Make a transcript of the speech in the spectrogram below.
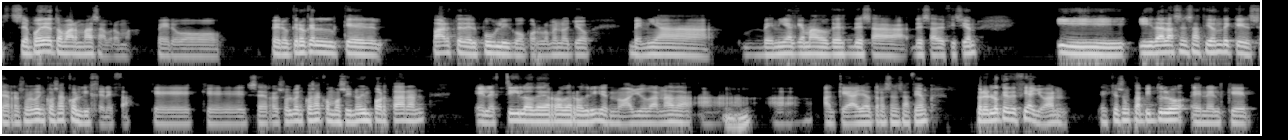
Se puede tomar más a broma, pero, pero creo que, el, que parte del público, por lo menos yo, venía venía quemado de, esa, de esa, decisión. Y, y, da la sensación de que se resuelven cosas con ligereza, que, que, se resuelven cosas como si no importaran. El estilo de Robert Rodríguez no ayuda nada a, a, a que haya otra sensación. Pero es lo que decía Joan, es que es un capítulo en el que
